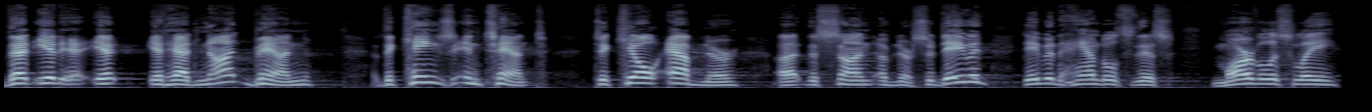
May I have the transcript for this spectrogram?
that it, it, it had not been the king's intent to kill Abner, uh, the son of Ner. So David, David handles this marvelously.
